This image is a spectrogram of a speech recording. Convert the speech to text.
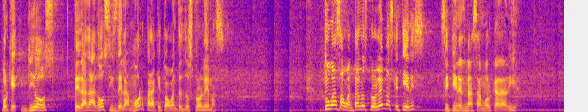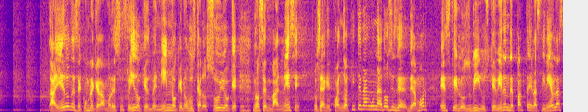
porque Dios te da la dosis del amor para que tú aguantes los problemas. Tú vas a aguantar los problemas que tienes si tienes más amor cada día. Ahí es donde se cumple que el amor es sufrido, que es benigno, que no busca lo suyo, que no se envanece. O sea que cuando a ti te dan una dosis de, de, amor, es que los virus que vienen de parte de las tinieblas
